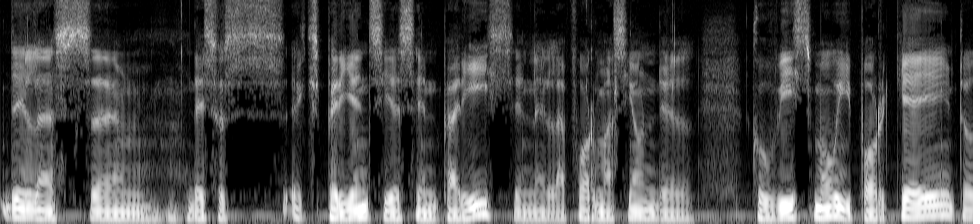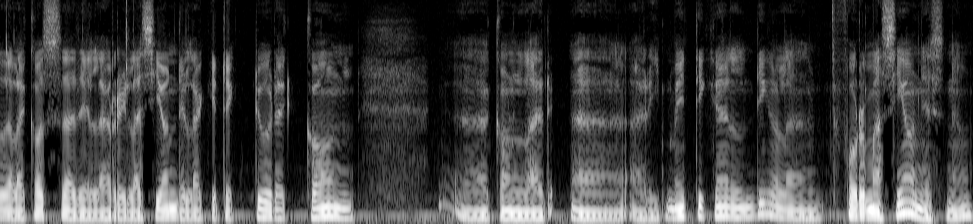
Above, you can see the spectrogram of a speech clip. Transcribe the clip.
de las em, de sus experiencias en París, en la formación del cubismo y por qué toda la cosa de la relación de la arquitectura con eh, con la eh, aritmética, digo, las formaciones, ¿no?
